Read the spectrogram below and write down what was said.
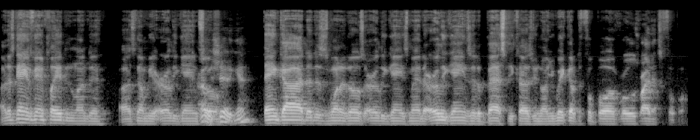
uh, This game is being played in London. Uh, it's gonna be an early game. So Oh shit, again. thank God that this is one of those early games, man. The early games are the best because you know you wake up to football, it rolls right into football.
